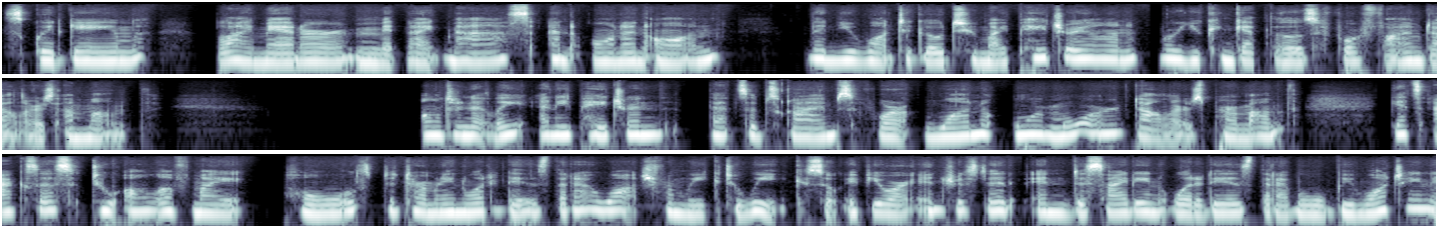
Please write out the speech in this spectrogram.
Squid Game, Bly Manor, Midnight Mass, and on and on, then you want to go to my Patreon where you can get those for $5 a month. Alternately, any patron that subscribes for one or more dollars per month gets access to all of my polls determining what it is that I watch from week to week. So if you are interested in deciding what it is that I will be watching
